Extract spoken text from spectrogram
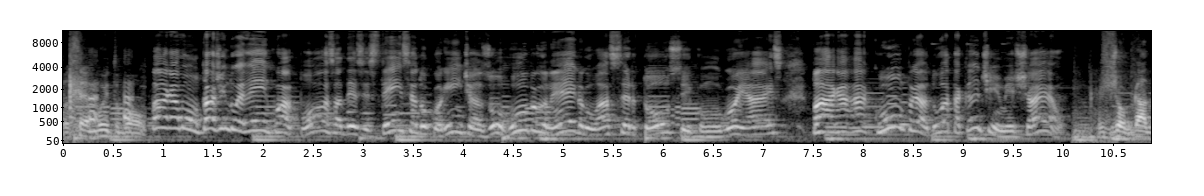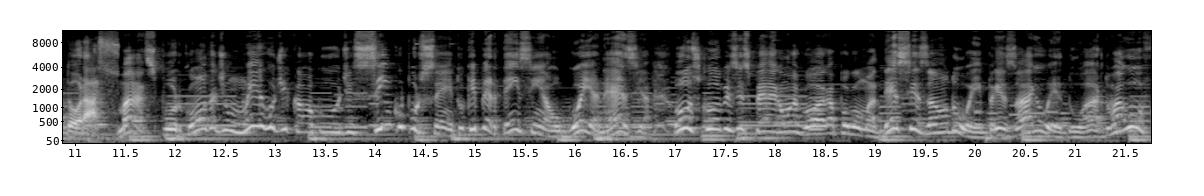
você é muito bom. Para a montagem do elenco após a desistência do Corinthians, o rubro-negro acertou-se com o Goiás para a compra do atacante Michael. Jogadoraço. Mas, por conta de um erro de cálculo de 5% que pertencem ao Goianésia, os clubes esperam agora por uma decisão do empresário Eduardo Maluf,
